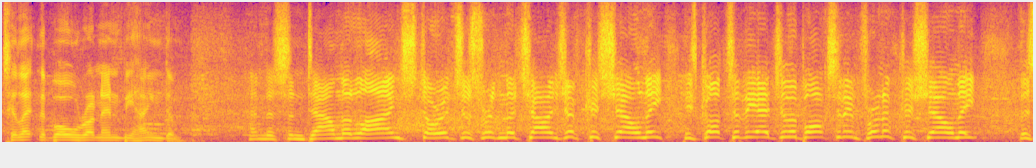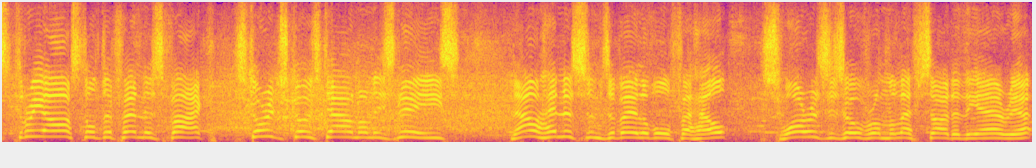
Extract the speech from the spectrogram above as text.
to let the ball run in behind him. Henderson down the line. Sturridge has ridden the challenge of Koscielny. He's got to the edge of the box and in front of Koscielny. There's three Arsenal defenders back. Sturridge goes down on his knees. Now Henderson's available for help. Suarez is over on the left side of the area.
